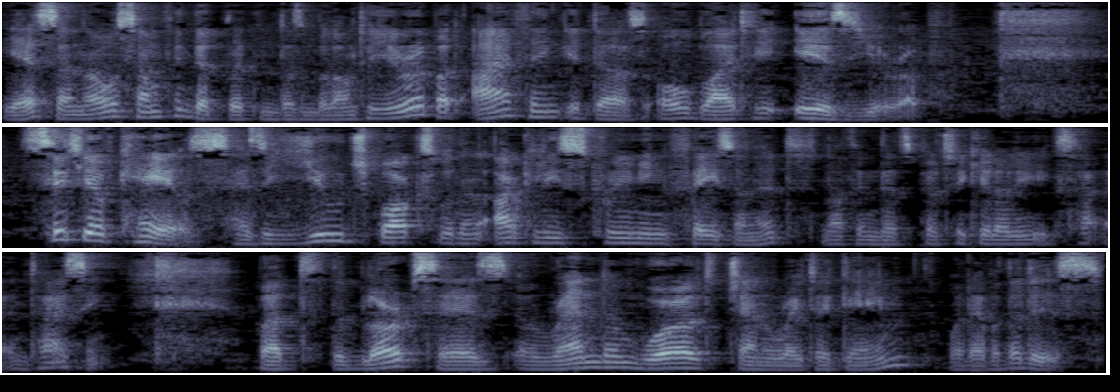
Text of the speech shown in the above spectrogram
Yes, I know something that Britain doesn't belong to Europe, but I think it does. All Blighty is Europe. City of Chaos has a huge box with an ugly screaming face on it, nothing that's particularly enticing. But the blurb says a random world generator game, whatever that is.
